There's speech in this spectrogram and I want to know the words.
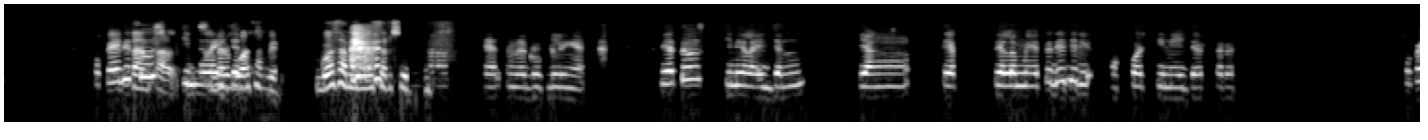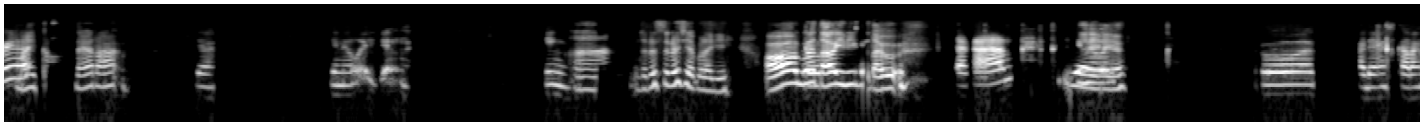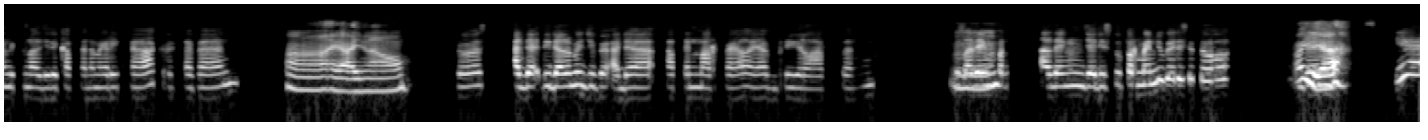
pokoknya dia tuh skinny legend gua sambil gua sambil search. ya sambil googling ya dia tuh skinny legend yang filmnya itu dia jadi awkward teenager terus pokoknya Michael Cera. skinny legend king Terus terus siapa lagi? Oh, Terus- tahu ini, gua tahu. ya kan Iya, iya, iya. terus ada yang sekarang dikenal jadi Captain America Chris Evans Ah, ya, I know. terus ada di dalamnya juga ada Captain Marvel ya Brie Larson terus ada yang Hmm. Ada yang jadi Superman juga di situ Oh Dan- iya. ya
